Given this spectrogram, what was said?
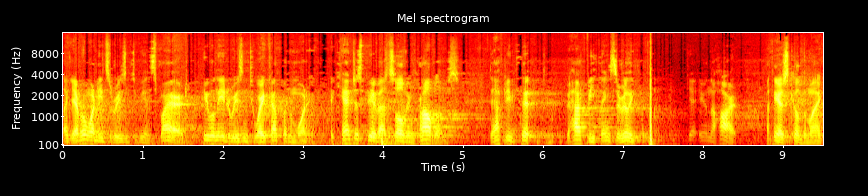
like, everyone needs a reason to be inspired. People need a reason to wake up in the morning. It can't just be about solving problems. They have to be, th- have to be things that really get you in the heart. I think I just killed the mic.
